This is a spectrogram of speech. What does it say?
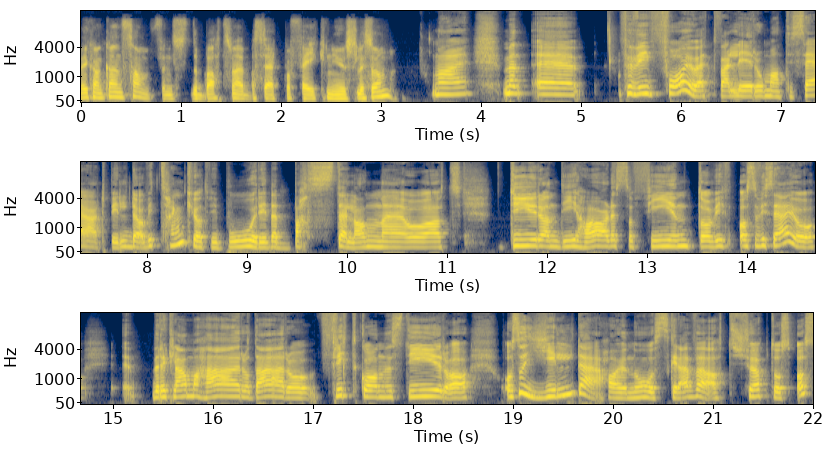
vi kan ikke ha en samfunnsdebatt som er basert på fake news, liksom. Nei, men uh, For vi får jo et veldig romantisert bilde, og vi tenker jo at vi bor i det beste landet, og at dyrene de har det så fint, og vi, altså, vi ser jo reklamer her og der og frittgående styr. Og også Gilde har jo nå skrevet at kjøpt hos oss,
